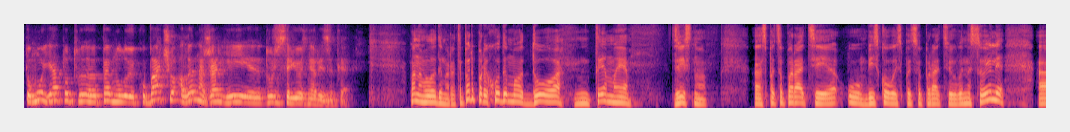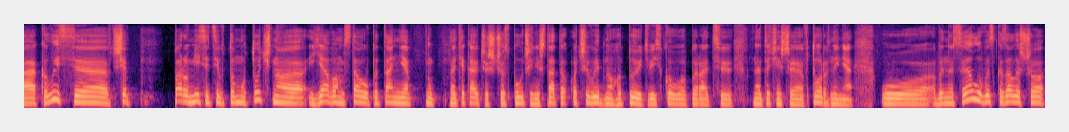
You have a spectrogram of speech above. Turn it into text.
Тому я тут е, певну логіку бачу, але на жаль, є дуже серйозні ризики. Пане Володимире, тепер переходимо до теми, звісно. А, Спецоперації у військової спецоперації у Венесуелі. А колись е, ще пару місяців тому точно я вам ставив питання, ну натякаючи, що Сполучені Штати очевидно готують військову операцію, не, точніше, вторгнення у Венесуелу. Ви сказали, що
